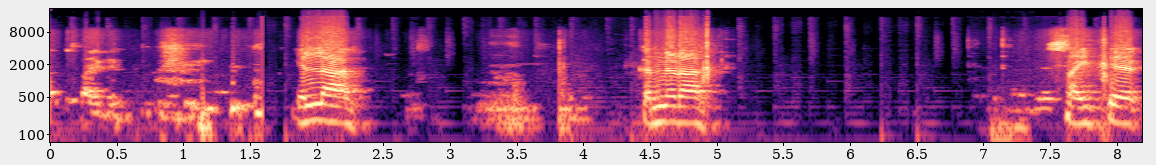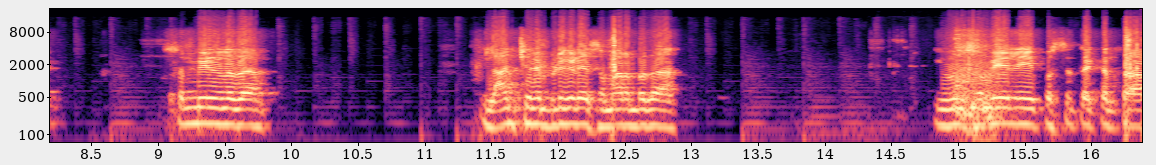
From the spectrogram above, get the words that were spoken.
ಅರ್ಪಿಸ್ತಾ ಇದ್ದೇನೆ. ಎಲ್ಲ ಕನ್ನಡ ಸಾಹಿತ್ಯ ಸಮ್ಮೇಳನದ ಲಾಂಛನ ಬಿಡುಗಡೆ ಸಮಾರಂಭದ ಈ ಸಭೆಯಲ್ಲಿ ಉಪಸ್ಥಿತಕ್ಕಂತಹ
